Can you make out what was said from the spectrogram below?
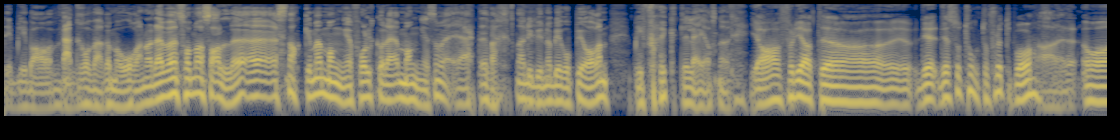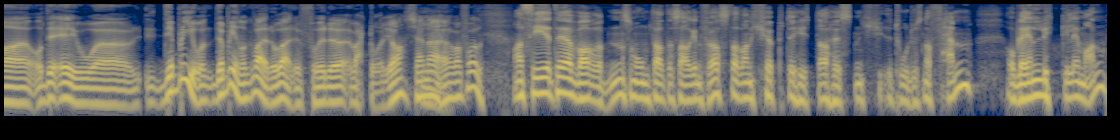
det blir bare verre og verre med årene. Og det er vel sånn med oss alle. Eh, Jeg snakker med mange folk, og det er mange som etter hvert, når de begynner å bli opp i årene, blir fryktelig lei av snø. Ja, fordi at uh, det, det er så tungt å flytte på. Og, og det er jo eh, det blir jo Det blir nok verre og verre for hvert år, ja. Kjenner jeg i hvert fall. Han sier til Varden, som omtalte saken først, at han kjøpte hytta høsten 2005 og ble en lykkelig mann,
